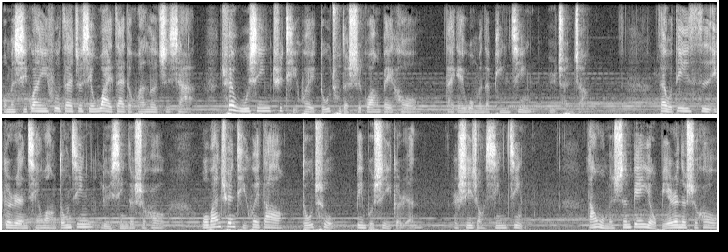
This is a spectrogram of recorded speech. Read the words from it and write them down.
我们习惯依附在这些外在的欢乐之下，却无心去体会独处的时光背后带给我们的平静与成长。在我第一次一个人前往东京旅行的时候，我完全体会到独处并不是一个人，而是一种心境。当我们身边有别人的时候，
